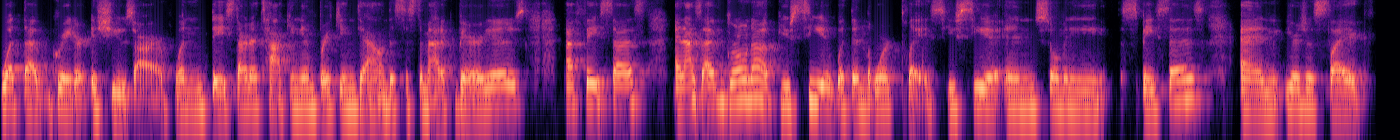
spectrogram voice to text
what the greater issues are. When they start attacking and breaking down the systematic barriers that face us. And as I've grown up, you see it within the workplace, you see it in so many spaces, and you're just like,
